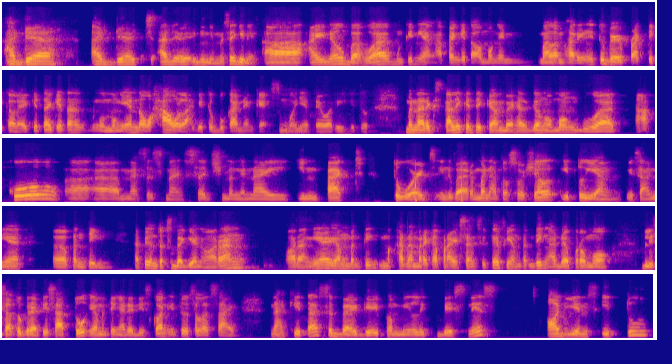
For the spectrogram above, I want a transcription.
ada ada ada gini, maksudnya gini. uh, I know bahwa mungkin yang apa yang kita omongin malam hari ini itu very practical ya. Kita kita ngomongnya know how lah gitu, bukan yang kayak semuanya teori gitu. Menarik sekali ketika Mbak Helga ngomong buat aku uh, uh, message message mengenai impact towards environment atau social itu yang misalnya uh, penting. Tapi untuk sebagian orang orangnya yang penting karena mereka price sensitive, yang penting ada promo beli satu gratis satu, yang penting ada diskon itu selesai. Nah, kita sebagai pemilik bisnis, audience itu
